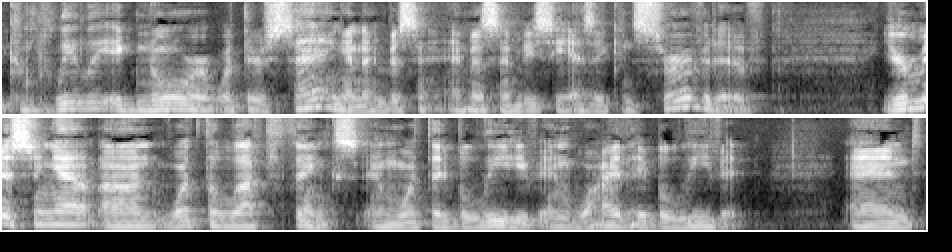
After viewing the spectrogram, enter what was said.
completely ignore what they're saying on MSNBC as a conservative, you're missing out on what the left thinks and what they believe and why they believe it. And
